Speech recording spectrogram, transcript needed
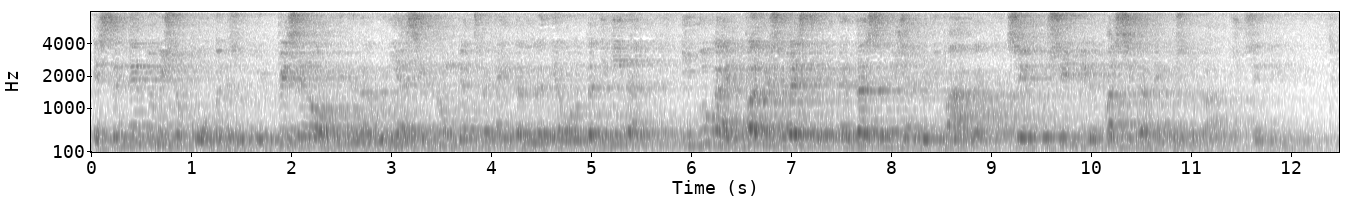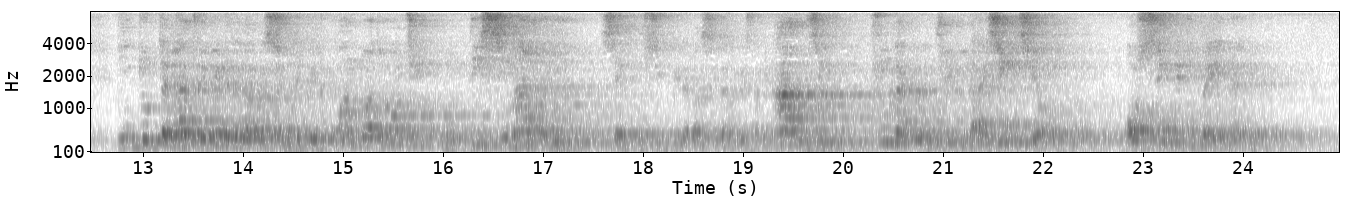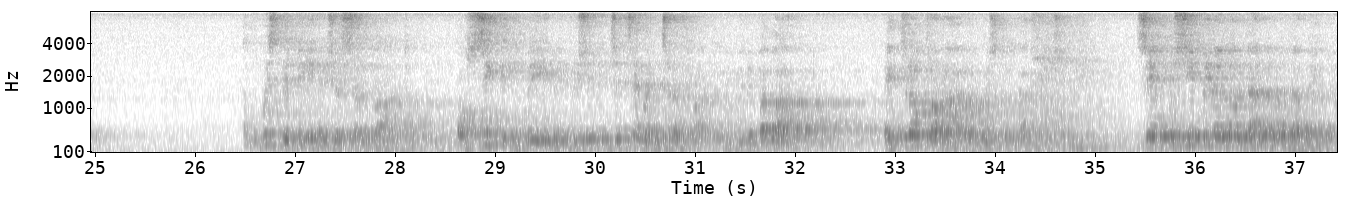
e sentendomi soccombere sotto il peso enorme di un'agonia sì lunga e tremenda della mia volontà divina, invocai il Padre Celeste che mi andasse dicendo di Padre, se è possibile, passi da te questo calice. Sentite in tutte le altre della passione per quanto atroci non dissi mai se è possibile passare da questa vita. Anzi sulla croce gridai Sizio ho sete di pene. Con queste pene ci ha salvato. Ho sete di pene invece in Gezzema non ce l'ha fatto, mi dire papà è troppo amaro questo carcere. Se è possibile allontanarlo da me.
